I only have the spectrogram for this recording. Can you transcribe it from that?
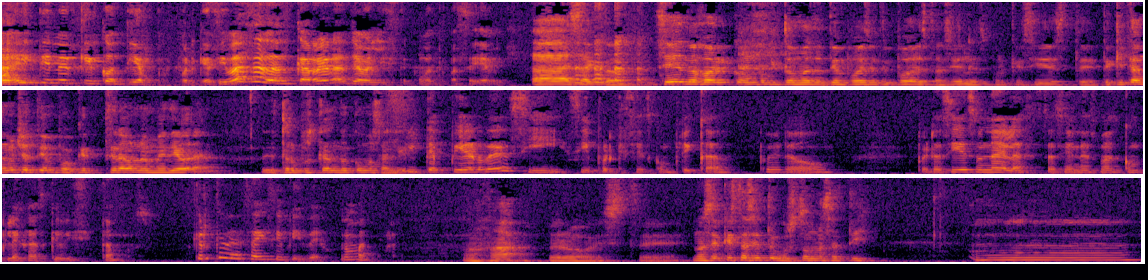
Ahí tienes que ir con tiempo, porque si vas a las carreras ya valiste, como te pasé a mí. Ah, exacto. Sí, es mejor con un poquito más de tiempo a ese tipo de estaciones porque sí, este, te quitan mucho tiempo. ¿Qué será una media hora? Estar buscando cómo Si salir. te pierdes, sí, sí, porque sí es complicado, pero, pero sí es una de las estaciones más complejas que visitamos. Creo que de esa hice video, no me acuerdo. Ajá, pero este, no sé qué estación te gustó más a ti. Mm,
